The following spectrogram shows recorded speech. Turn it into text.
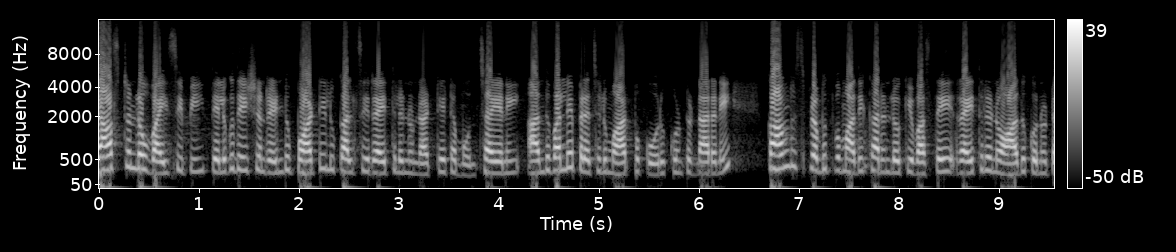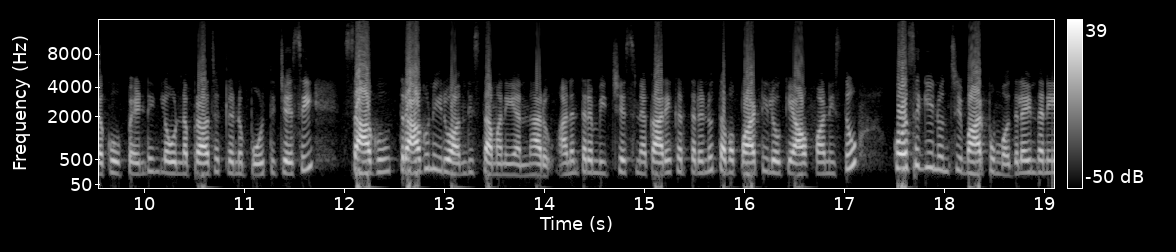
రాష్ట్రంలో వైసీపీ తెలుగుదేశం రెండు పార్టీలు కలిసి రైతులను నట్టేట ముంచాయని అందువల్లే ప్రజలు మార్పు కోరుకుంటున్నారని కాంగ్రెస్ ప్రభుత్వం అధికారంలోకి వస్తే రైతులను ఆదుకొనుటకు పెండింగ్లో ఉన్న ప్రాజెక్టులను పూర్తి చేసి సాగు త్రాగునీరు అందిస్తామని అన్నారు. అనంతరం ఇచ్చేసిన కార్యకర్తలను తమ పార్టీలోకి ఆహ్వానిస్తూ కోసిగి నుంచి మార్పు మొదలైందని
